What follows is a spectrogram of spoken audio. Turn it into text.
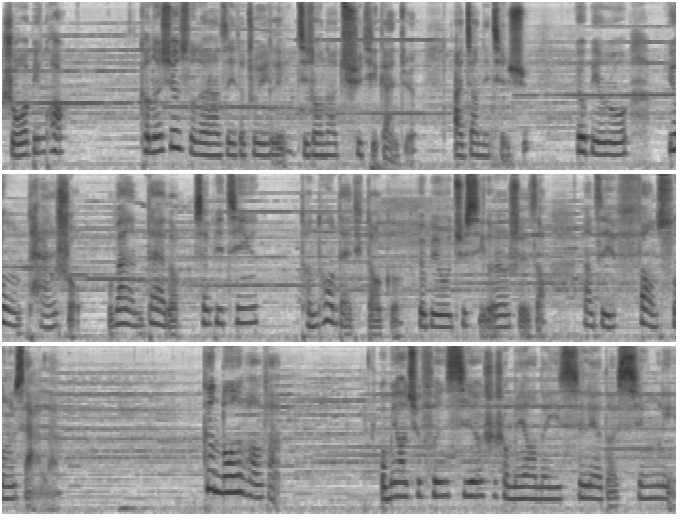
手握冰块，可能迅速的让自己的注意力集中到躯体感觉而降低情绪，又比如用弹手腕带的橡皮筋。疼痛代替刀割，又比如去洗个热水澡，让自己放松下来。更多的方法，我们要去分析是什么样的一系列的心理，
